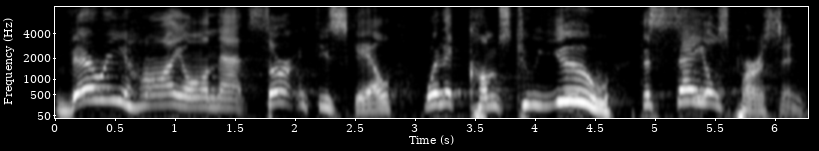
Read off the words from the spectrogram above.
very high on that certainty scale when it comes to you, the salesperson.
